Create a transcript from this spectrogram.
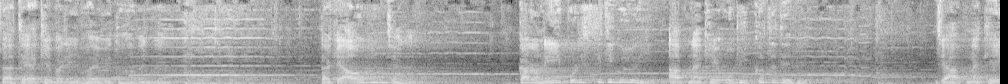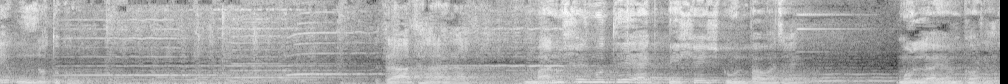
তাতে একেবারেই ভয়ভীত হবেন না। তাকে আহ্বান জানান। কারণ এই পরিস্থিতিগুলোই আপনাকে অভিজ্ঞতা দেবে, যা আপনাকে উন্নত করবে। রাধা রাধা, মানুষের মধ্যে এক বিশেষ গুণ পাওয়া যায়, মূল্যায়ন করার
